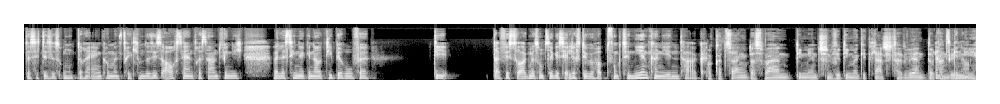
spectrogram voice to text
das ist dieses untere Einkommensdrittel. Und das ist auch sehr interessant, finde ich, weil es sind ja genau die Berufe, die dafür sorgen, dass unsere Gesellschaft überhaupt funktionieren kann jeden Tag. Ich wollte gerade sagen, das waren die Menschen, für die man geklatscht hat während der Ganz Pandemie.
